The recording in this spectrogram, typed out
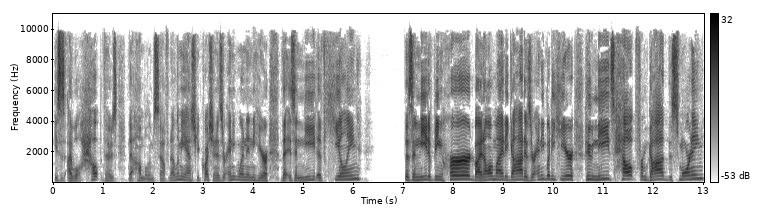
He says, I will help those that humble themselves. Now, let me ask you a question Is there anyone in here that is in need of healing? There's a need of being heard by an almighty God. Is there anybody here who needs help from God this morning?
